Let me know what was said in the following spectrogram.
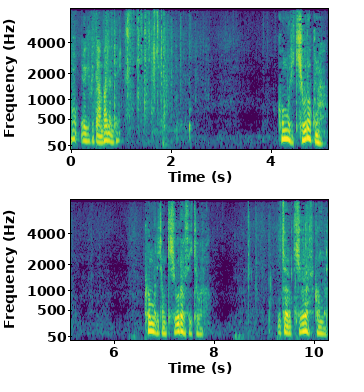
어, 여기 그때 안 봤는데? 건물이 기울었구나. 건물이 좀 기울었어, 이쪽으로. 이쪽으로 기울었어, 건물이.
